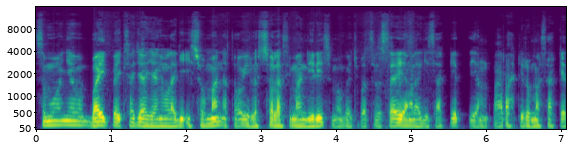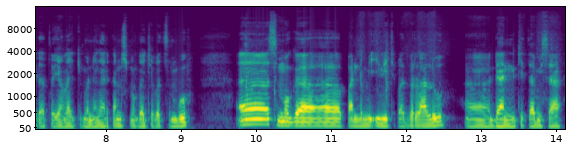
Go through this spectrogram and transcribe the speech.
semuanya baik-baik saja yang lagi isoman atau isolasi mandiri semoga cepat selesai yang lagi sakit yang parah di rumah sakit atau yang lagi mendengarkan semoga cepat sembuh uh, semoga pandemi ini cepat berlalu uh, dan kita bisa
